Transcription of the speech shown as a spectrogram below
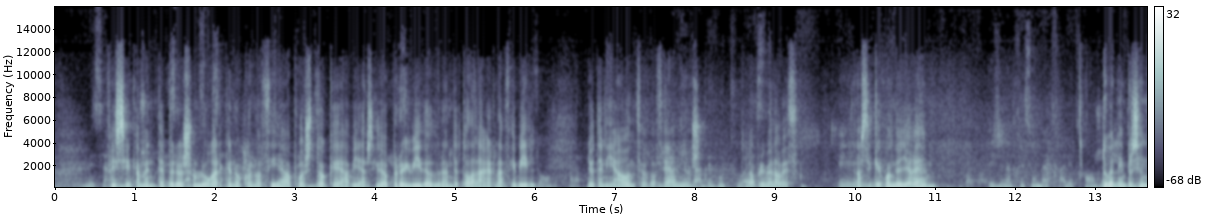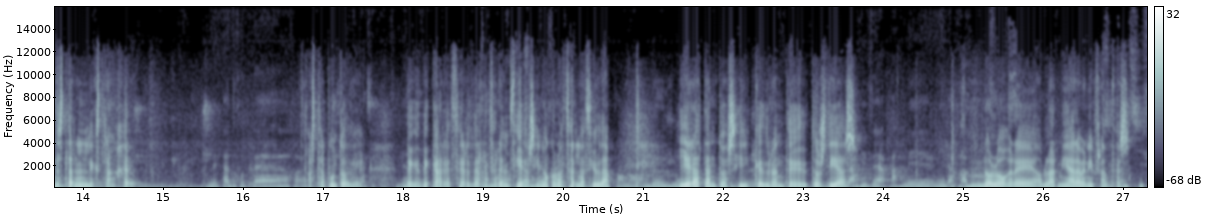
físicamente, pero es un lugar que no conocía, puesto que había sido prohibido durante toda la guerra civil. Yo tenía 11 o 12 años la primera vez. Así que cuando llegué, tuve la impresión de estar en el extranjero, hasta el punto de de, carecer de referencias y no conocer la ciudad. Y era tanto así que durante dos días no logré hablar ni árabe ni francés.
